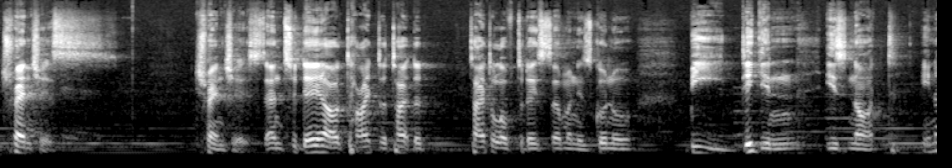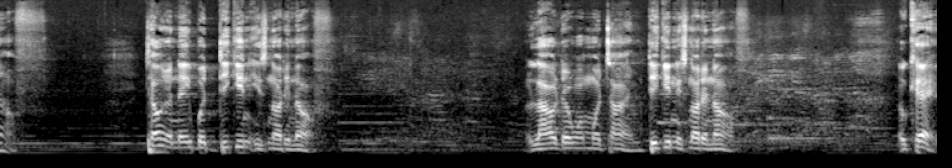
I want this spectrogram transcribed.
Trenches. Trenches. And today, our title, the title of today's sermon is going to be digging is not enough. Tell your neighbor, digging is not enough. Louder one more time. Digging is not enough. Okay,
